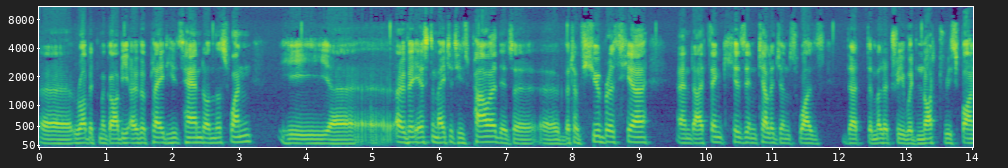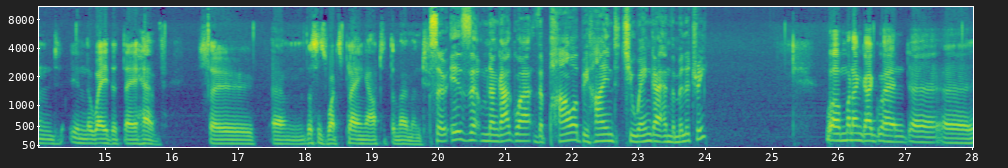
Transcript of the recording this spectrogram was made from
uh, Robert Mugabe overplayed his hand on this one. He uh, overestimated his power. There's a, a bit of hubris here, and I think his intelligence was that the military would not respond in the way that they have. So um, this is what's playing out at the moment. So is Mnangagwa the power behind Chiwenga and the military? Well, Mnangagwa and uh, uh,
